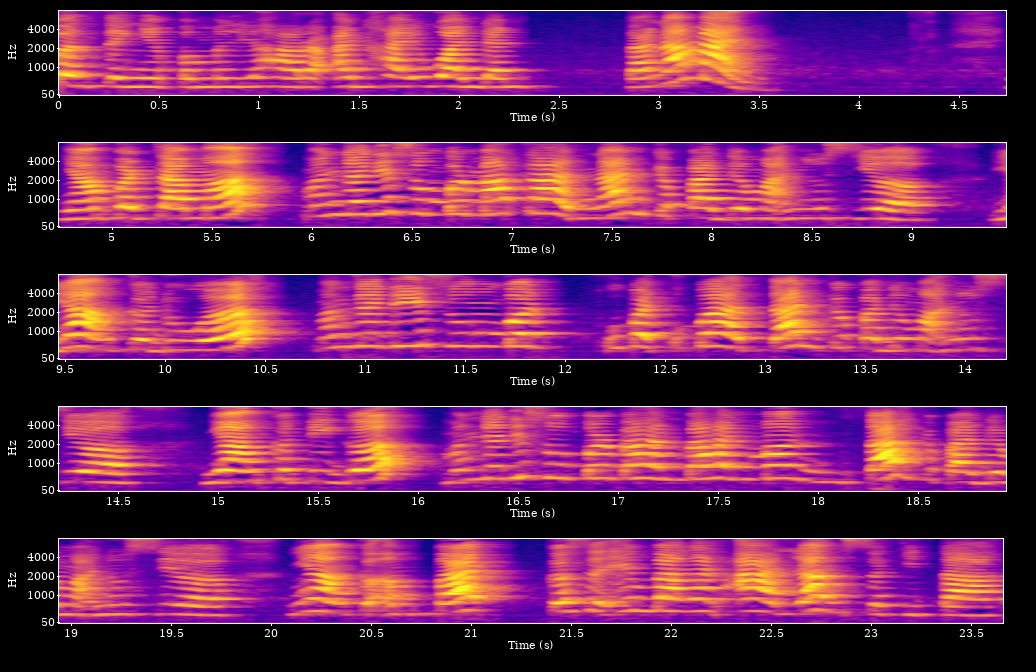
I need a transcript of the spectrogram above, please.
pentingnya pemeliharaan haiwan dan tanaman? Yang pertama, menjadi sumber makanan kepada manusia. Yang kedua, menjadi sumber ubat-ubatan kepada manusia. Yang ketiga, menjadi sumber bahan-bahan mentah kepada manusia. Yang keempat, keseimbangan alam sekitar.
